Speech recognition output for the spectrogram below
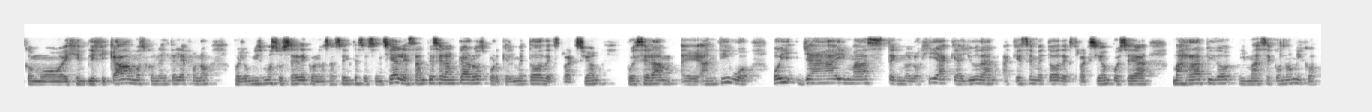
como ejemplificábamos con el teléfono, pues lo mismo sucede con los aceites esenciales. Antes eran caros porque el método de extracción pues era eh, antiguo. Hoy ya hay más tecnología que ayudan a que ese método de extracción pues sea más rápido y más económico.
